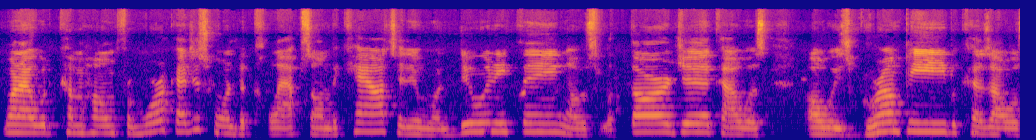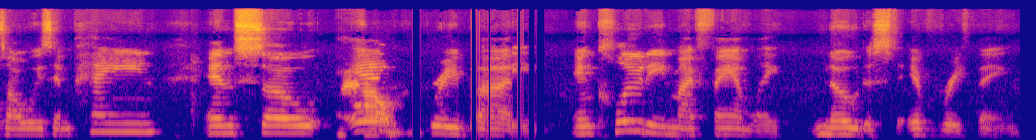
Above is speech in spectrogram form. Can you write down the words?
when I would come home from work, I just wanted to collapse on the couch. I didn't want to do anything. I was lethargic. I was always grumpy because I was always in pain. And so wow. everybody, including my family, noticed everything.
